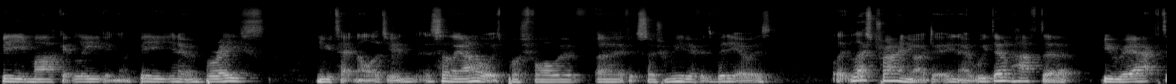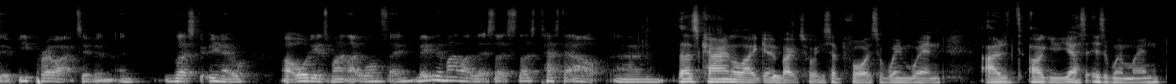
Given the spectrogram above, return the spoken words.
be market leading and be you know embrace new technology. And it's something I always push for with uh, if it's social media, if it's video, is like, let's try a new idea. You know, we don't have to be reactive, be proactive, and, and let's you know our audience might like one thing, maybe they might like this. Let's let's test it out. Um, That's kind of like going back to what you said before. It's a win-win. I'd argue, yes, it is a win-win,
